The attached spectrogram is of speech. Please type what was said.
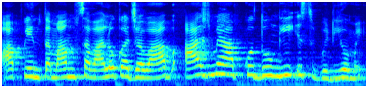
आपके इन तमाम सवालों का जवाब आज मैं आपको दूँगी इस वीडियो में।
